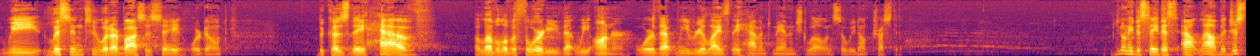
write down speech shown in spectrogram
We listen to what our bosses say or don't because they have a level of authority that we honor or that we realize they haven't managed well, and so we don't trust it you don't need to say this out loud, but just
